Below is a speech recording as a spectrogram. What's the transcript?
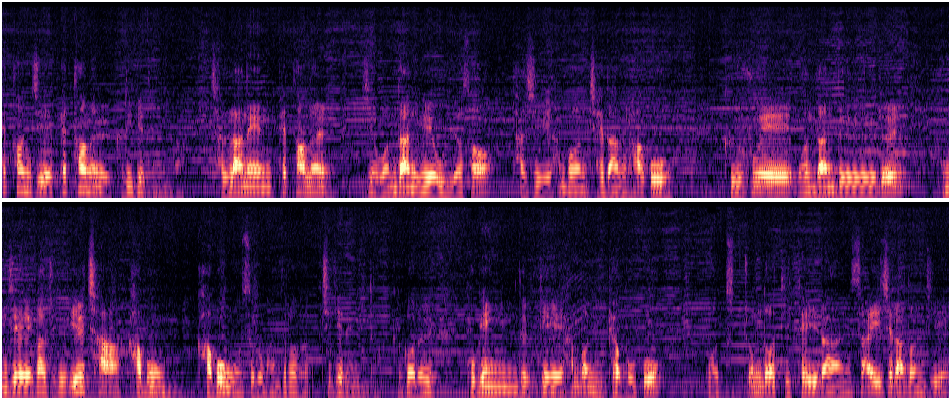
패턴지에 패턴을 그리게 됩니다. 잘라낸 패턴을 이제 원단 위에 올려서 다시 한번 재단을 하고 그 후에 원단들을 봉제해 가지고 1차 가봉 가봉 옷으로 만들어지게 됩니다. 그거를 고객님들께 한번 입혀보고 뭐좀더 디테일한 사이즈라든지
